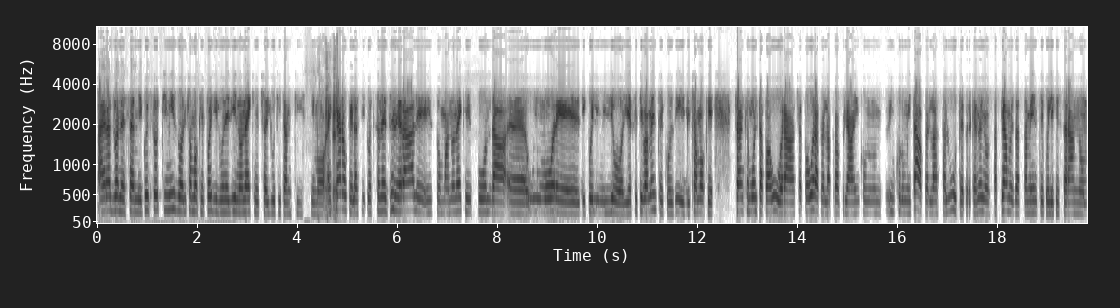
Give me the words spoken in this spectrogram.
Hai ragione Sammy, questo ottimismo diciamo che poi di lunedì non è che ci aiuti tantissimo, è chiaro che la situazione generale insomma non è che fonda eh, un umore di quelli migliori, effettivamente è così, diciamo che c'è anche molta paura, c'è paura per la propria incolumità, per la salute, perché noi non sappiamo esattamente quelli che saranno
